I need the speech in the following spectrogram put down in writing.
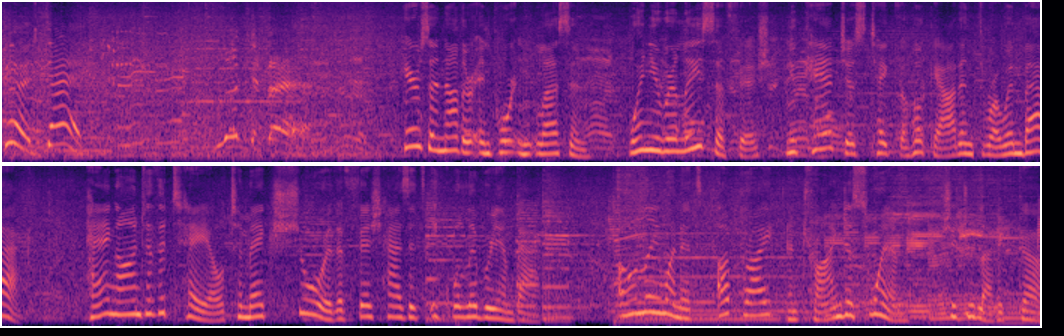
Good, dead. Look at that. Here's another important lesson. When you release a fish, you can't just take the hook out and throw him back. Hang on to the tail to make sure the fish has its equilibrium back. Only when it's upright and trying to swim should you let it go. All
